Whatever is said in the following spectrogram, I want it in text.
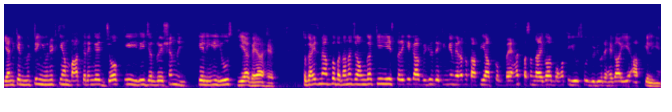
यानी कि मीटरिंग यूनिट की हम बात करेंगे, जो कि रीजनरेशन के लिए यूज़ किया गया है। तो गाइज़ मैं आपको बताना चाहूँगा कि ये इस तरीके का आप वीडियो देखेंगे, मेरा तो काफ़ी आपको बेहद पसंद आएगा और बहुत ही यूजफुल वीडियो रहेगा ये आपके लिए।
